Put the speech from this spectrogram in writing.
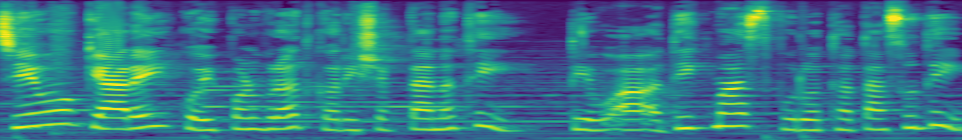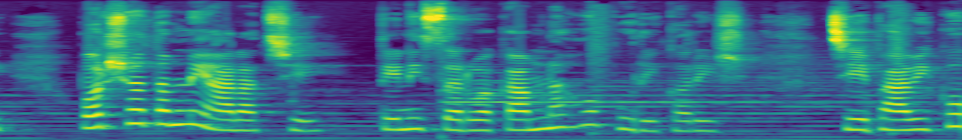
જેઓ ક્યારેય કોઈ પણ વ્રત કરી શકતા નથી. તેઓ આ અધિક માસ પૂરો થતાં સુધી પરસોત્તમને આરાધશે તેની સર્વ કામના હું પૂરી કરીશ. જે ભાવિકો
